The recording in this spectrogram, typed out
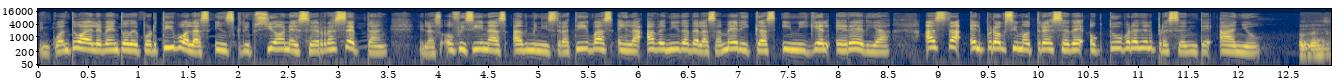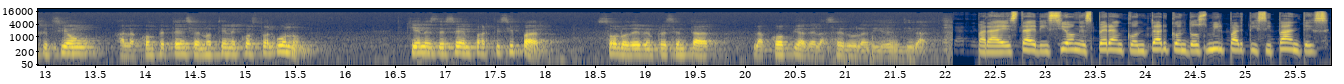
En cuanto al evento deportivo, las inscripciones se receptan en las oficinas administrativas en la Avenida de las Américas y Miguel Heredia hasta el próximo 13 de octubre del presente año. La inscripción a la competencia no tiene costo alguno. Quienes deseen participar solo deben presentar la copia de la cédula de identidad. Para esta edición esperan contar con 2.000 participantes,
